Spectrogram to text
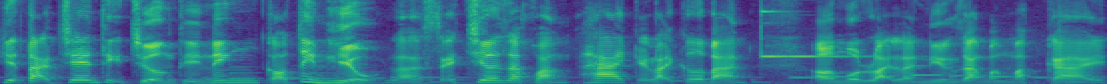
Hiện tại trên thị trường thì Ninh có tìm hiểu là sẽ chia ra khoảng hai cái loại cơ bản ở một loại là niềng răng bằng mắc cài.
